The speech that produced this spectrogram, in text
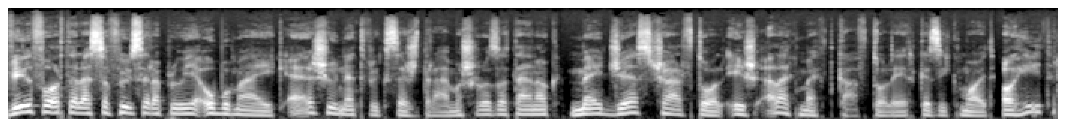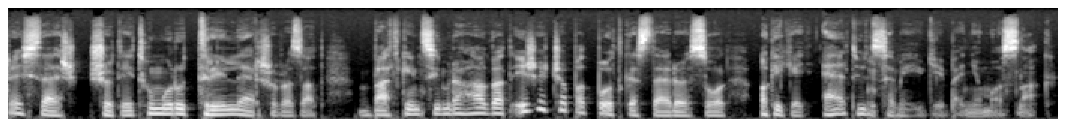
Will Forte lesz a főszereplője Obamáik első Netflixes drámasorozatának, mely Jess Sharftól és Alec Metcalftól érkezik majd. A hétrészes, sötét humorú thriller sorozat Batkin címre hallgat, és egy csapat podcasterről szól, akik egy eltűnt személy ügyében nyomoznak.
